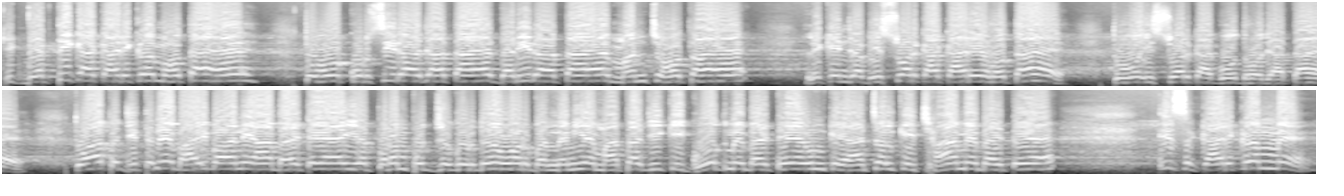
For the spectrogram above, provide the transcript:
कि व्यक्ति का कार्यक्रम होता है तो वो कुर्सी रह जाता है, दरी रहता है, मंच होता है, लेकिन जब ईश्वर का कार्य होता है तो वो ईश्वर का गोद हो जाता है। तो आप जितने भाई बहन यहाँ बैठे हैं, ये परम पूज्य गुरुदेव और बंदनीय माता जी की गोद में बैठे हैं, उनके आंचल की छा में बैठे हैं। इस कार्यक्रम में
